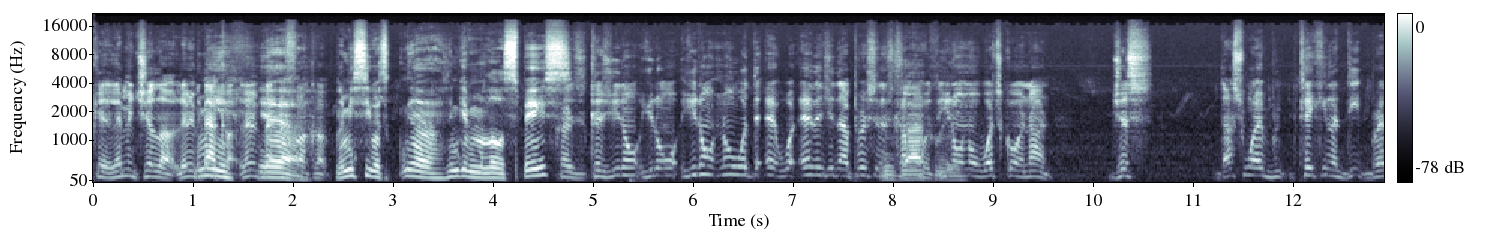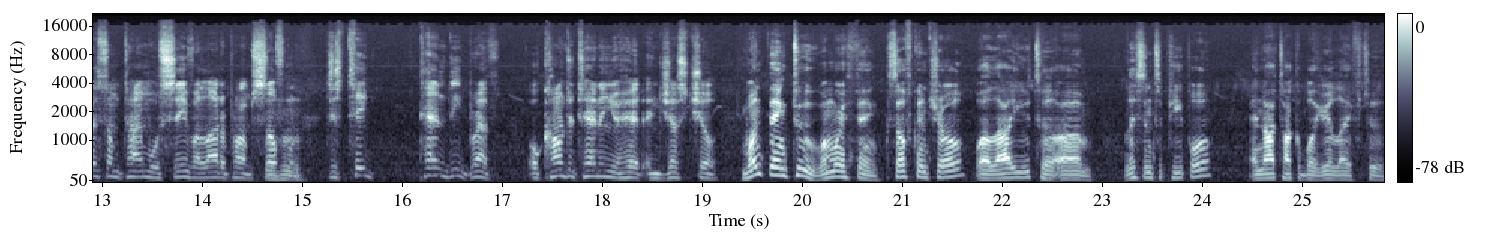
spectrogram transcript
Okay, let me chill out. Let me let back up. Let me back the fuck up. let me see what's, yeah, let me give him a little space. Cause, cause you don't, you don't, you don't know what the what energy that person is coming with. You don't know what's going on. Just that's why taking a deep breath sometime will save a lot of problems. Self, Mm-hmm. just take ten deep breaths or count to ten in your head and just chill. One thing too, one more thing. Self control will allow you to um listen to people and not talk about your life too.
